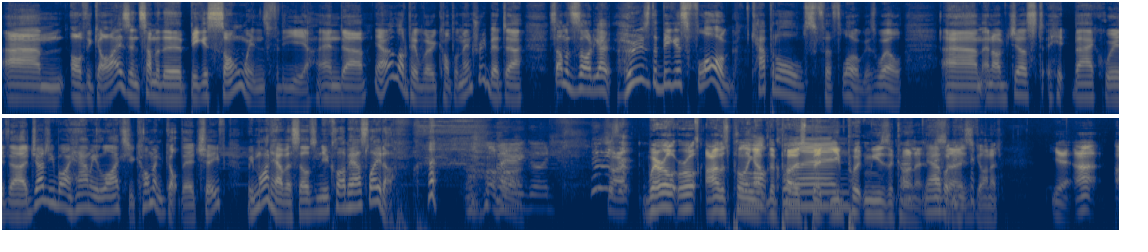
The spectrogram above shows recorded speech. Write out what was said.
Um, of the guys and some of the biggest song wins for the year, and uh, you know a lot of people were very complimentary. But uh, someone decided to go, "Who's the biggest flog?" Capitals for flog as well. Um, and I've just hit back with, uh, judging by how many likes your comment got there, Chief, we might have ourselves a new clubhouse leader. Very good. Sorry, we're all, we're all, I was pulling up the post, but you Lachlan. put music on it. Now I've got so- music on it. Yeah. Uh, uh,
